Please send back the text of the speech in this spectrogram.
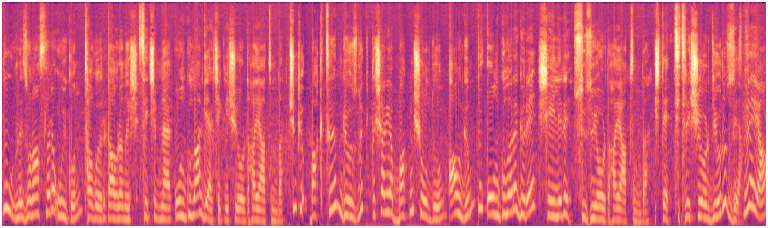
bu rezonanslara uygun tavır, davranış, seçimler, olgular gerçekleşiyordu hayatımda. Çünkü baktığım gözlük dışarıya bakmış olduğum algım bu olgulara göre şeyleri süzüyordu hayatımda. İşte titreşiyor diyoruz ya. Veya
